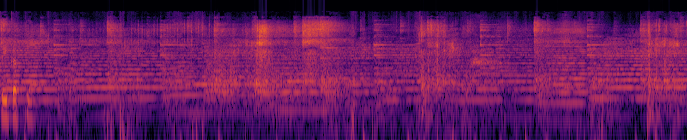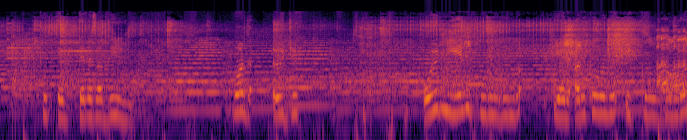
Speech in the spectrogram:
Fake attım. Çok enteresan değil mi? Bu arada önce oyun yeni kurulduğunda yani Arakavan'ın ilk kurulduğunda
